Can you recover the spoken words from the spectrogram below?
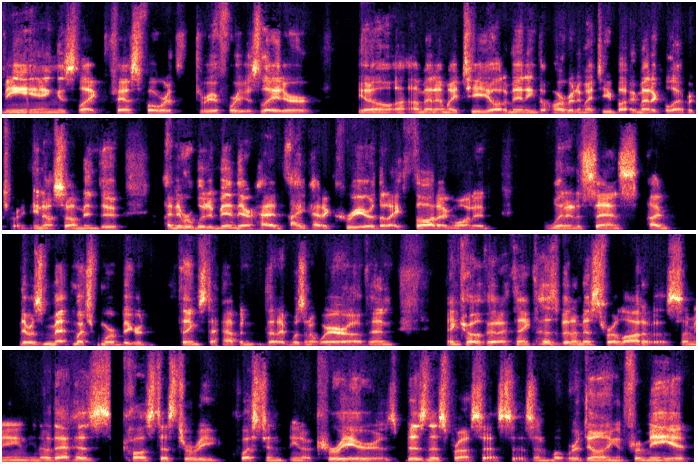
being is like fast forward three or four years later, you know, I'm at MIT automating the Harvard MIT biomedical laboratory. You know, so I'm into. I never would have been there had I had a career that I thought I wanted. When in a sense, I'm there was much more bigger things to happen that I wasn't aware of, and and COVID, I think, has been a miss for a lot of us. I mean, you know, that has caused us to re-question, you know, careers, business processes, and what we're doing. And for me, it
